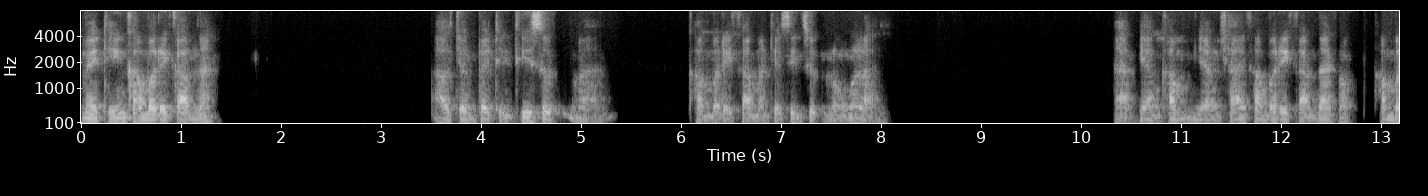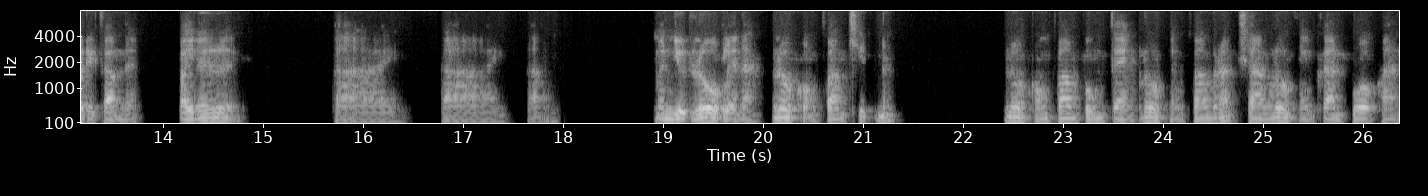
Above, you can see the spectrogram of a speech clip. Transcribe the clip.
ไม่ทิ้งคำบริกรรมนะ เอาจนไปถึงที่สุดว่าคำบริกรรมมันจะสิ้นสุดลงเมื่อไหร่หากยังคำยังใช้คำบริกรรมได้ก็คำบริกรรมเนี่ย ไปเรื่อยๆตาย ตาย ตาย มันหยุดโลกเลยนะ โลกของความคิดนะโลกของความปรุงแต่งโลกแห่งความรักชังโลกแห่งการพัวพัน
